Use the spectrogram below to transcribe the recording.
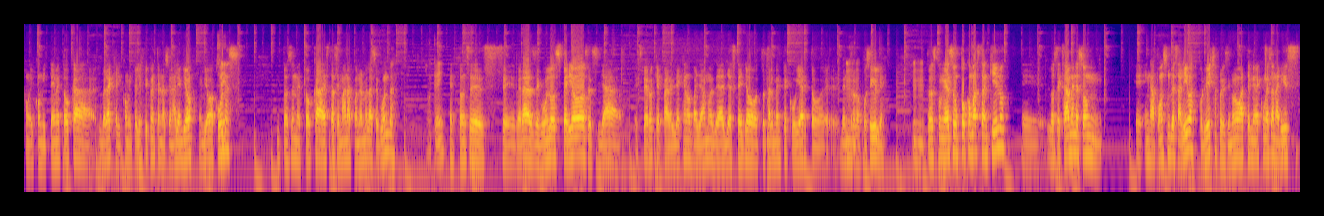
con el comité me toca, ¿verdad? Que el Comité Olímpico Internacional envió, envió vacunas. Entonces me toca esta semana ponerme la segunda. Ok. Entonces, eh, verás, según los periodos, ya espero que para el día que nos vayamos ya, ya esté yo totalmente cubierto eh, dentro de lo posible. Entonces, con eso un poco más tranquilo. Eh, los exámenes son, en Japón son de saliva, por dicha, porque si no, va a terminar con esa nariz,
